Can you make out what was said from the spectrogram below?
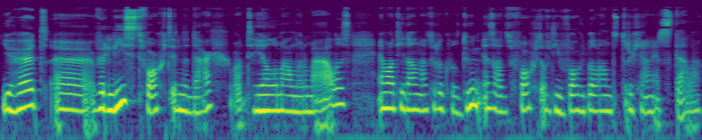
Je huid uh, verliest vocht in de dag, wat helemaal normaal is. En wat je dan natuurlijk wil doen, is dat vocht of die vochtbalans terug gaan herstellen.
